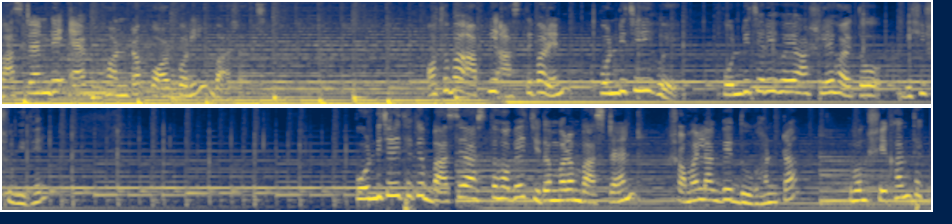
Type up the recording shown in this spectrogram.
বাস স্ট্যান্ডে এক ঘণ্টা পরপরই বাস আছে। অথবা আপনি আসতে পারেন পন্ডিচেরি হয়ে। পন্ডিচেরি হয়ে আসলে হয়তো বেশি সুবিধে। পন্ডিচেরি থেকে বাসে আসতে হবে চিদম্বরম বাস স্ট্যান্ড। সময় লাগবে দু ঘণ্টা এবং সেখান থেকে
